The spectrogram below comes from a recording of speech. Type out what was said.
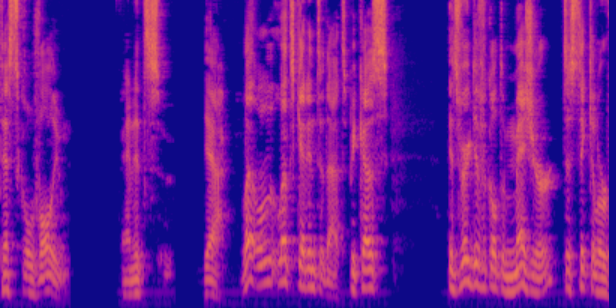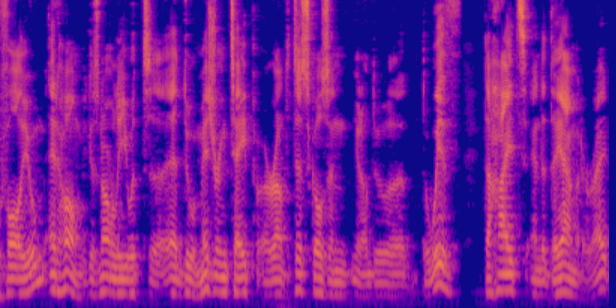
Testicle volume. And it's, yeah, let, let's get into that because it's very difficult to measure testicular volume at home because normally you would uh, do a measuring tape around the testicles and, you know, do uh, the width, the height, and the diameter, right?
